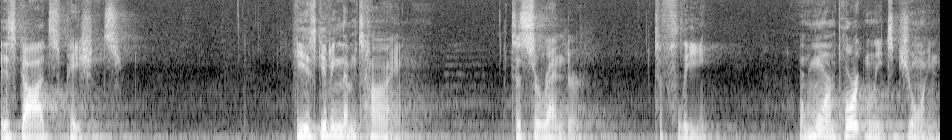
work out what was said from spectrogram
is God's patience. He is giving them time to surrender, to flee, or more importantly, to join.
